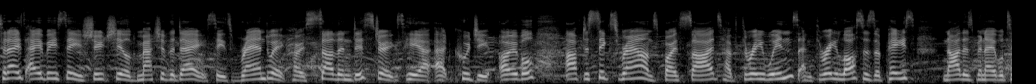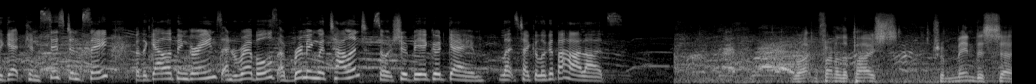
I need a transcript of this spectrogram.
Today's ABC Shute Shield match of the day sees Randwick host Southern Districts here at Coogee Oval. After six rounds, both sides have three wins and three losses apiece. Neither's been able to get consistency, but the Galloping Greens and Rebels are brimming with talent, so it should be a good game. Let's take a look at the highlights. Right in front of the post. Tremendous uh,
